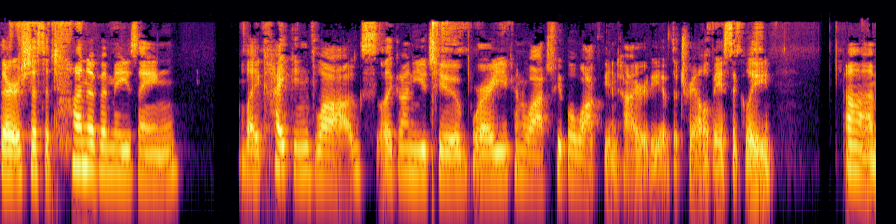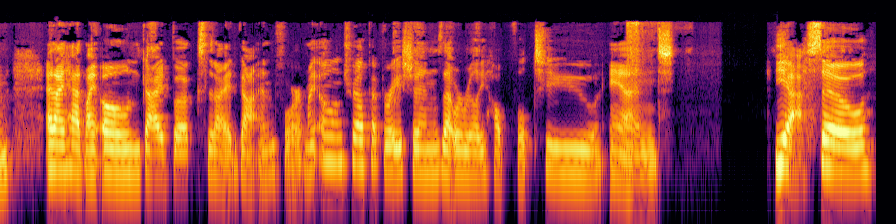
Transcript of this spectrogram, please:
There's just a ton of amazing like hiking vlogs like on YouTube where you can watch people walk the entirety of the trail basically. Um, and I had my own guidebooks that I had gotten for my own trail preparations that were really helpful too. And yeah, so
